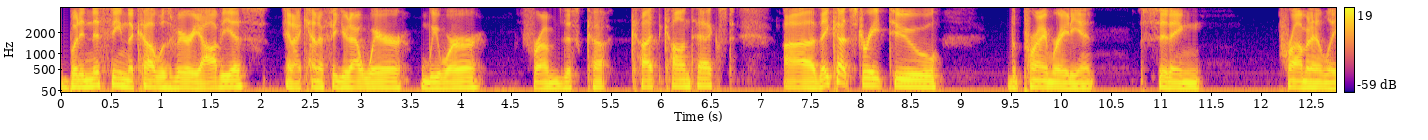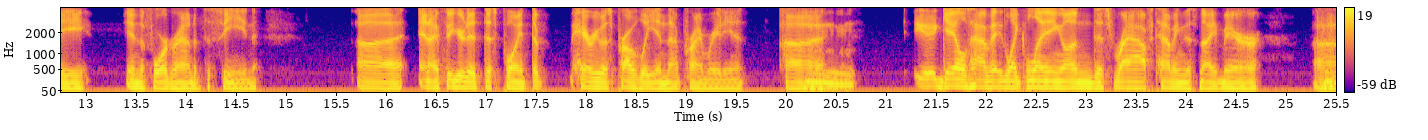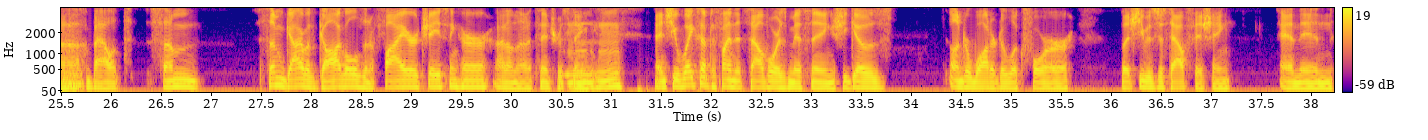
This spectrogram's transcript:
but in this scene, the cut was very obvious, and I kind of figured out where we were from this cut, cut context. Uh, they cut straight to the Prime Radiant sitting prominently in the foreground of the scene. Uh, and I figured at this point that Harry was probably in that Prime Radiant. Uh, Mm. Gaal's having like laying on this raft, having this nightmare uh, about some some guy with goggles and a fire chasing her. I don't know. It's interesting. Mhm. And she wakes up to find that Salvor is missing. She goes underwater to look for her, but she was just out fishing. And then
